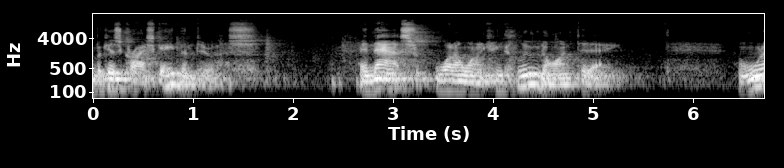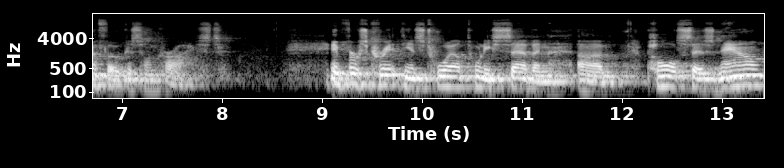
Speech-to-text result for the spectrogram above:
Because Christ gave them to us. And that's what I want to conclude on today. I want to focus on Christ. In 1 Corinthians 12 27, um, Paul says, Now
